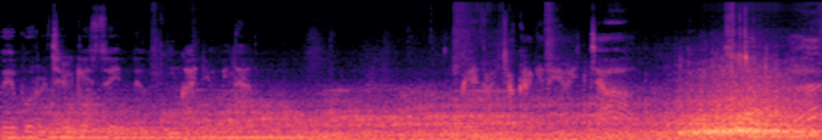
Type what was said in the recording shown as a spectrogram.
외부를 즐길 수 있는 공간입니다. 꽤 널쩍하게 되어 있죠. 수전과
